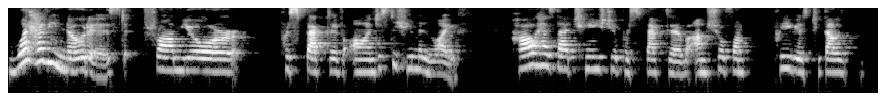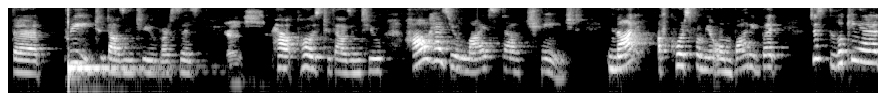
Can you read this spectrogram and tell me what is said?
what have you noticed from your perspective on just the human life? How has that changed your perspective? I'm sure from previous 2000 the pre 2002 versus yes. post 2002 how has your lifestyle changed? Not of course from your own body but just looking at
